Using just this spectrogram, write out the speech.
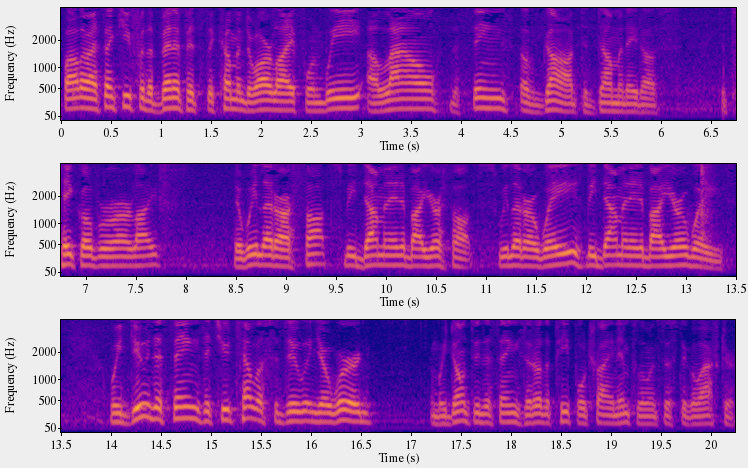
Father, I thank you for the benefits that come into our life when we allow the things of God to dominate us, to take over our life, that we let our thoughts be dominated by your thoughts. We let our ways be dominated by your ways. We do the things that you tell us to do in your word, and we don't do the things that other people try and influence us to go after.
